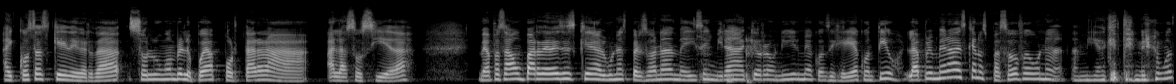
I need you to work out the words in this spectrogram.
hay cosas que de verdad solo un hombre le puede aportar a, a la sociedad. Me ha pasado un par de veces que algunas personas me dicen, mira, quiero reunirme a consejería contigo. La primera vez que nos pasó fue una amiga que tenemos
